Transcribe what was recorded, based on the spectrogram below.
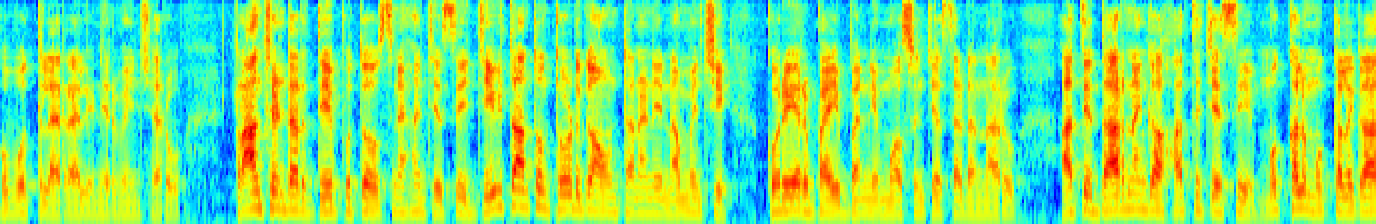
కొవ్వొత్తుల ర్యాలీ నిర్వహించారు. ట్రాన్స్జెండర్ దీపుతో స్నేహం చేసి జీవితాంతం తోడుగా ఉంటానని నమ్మించి కొరియర్ బాయ్ బన్ని మోసం చేశాడన్నారు. అతి దారుణంగా హత్య చేసి ముక్కలు ముక్కలుగా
